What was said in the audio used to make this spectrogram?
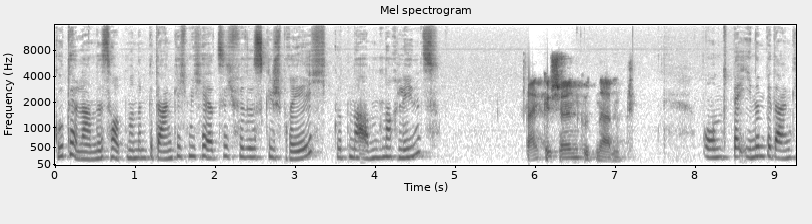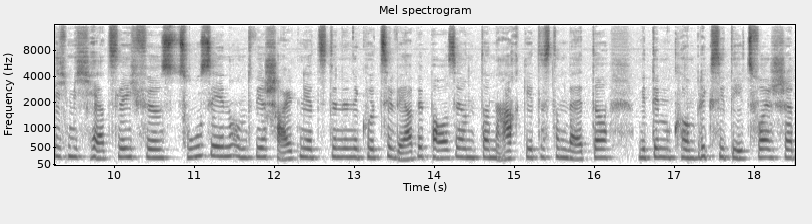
Gut, Herr Landeshauptmann, dann bedanke ich mich herzlich für das Gespräch. Guten Abend nach Linz. Dankeschön, guten Abend. Und bei Ihnen bedanke ich mich herzlich fürs Zusehen und wir schalten jetzt in eine kurze Werbepause und danach geht es dann weiter mit dem Komplexitätsforscher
